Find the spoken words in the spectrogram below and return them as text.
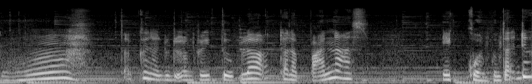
Hmm, takkan nak duduk dalam kereta pula? Dah lah panas. Aircon pun tak ada.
